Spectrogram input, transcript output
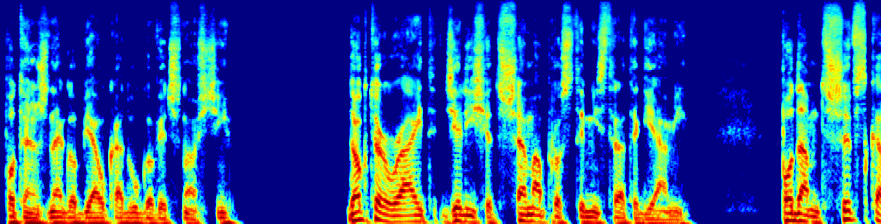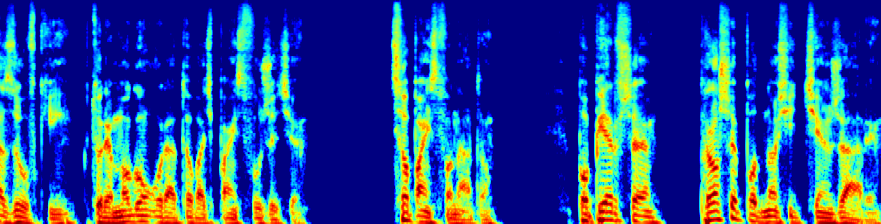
potężnego białka długowieczności? Dr Wright dzieli się trzema prostymi strategiami. Podam trzy wskazówki, które mogą uratować Państwu życie. Co Państwo na to? Po pierwsze, proszę podnosić ciężary.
